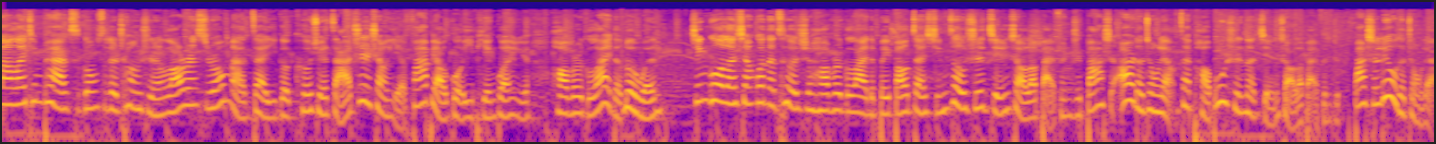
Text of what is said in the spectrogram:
那 Lighting Packs 公司的创始人 Lawrence Roma 在一个科学杂志上也发表过一篇关于 Hoverglide 的论文。经过了相关的测试，Hoverglide 背包在行走时减少了百分之八十二的重量，在跑步时呢减少了百分之八十六的重量。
